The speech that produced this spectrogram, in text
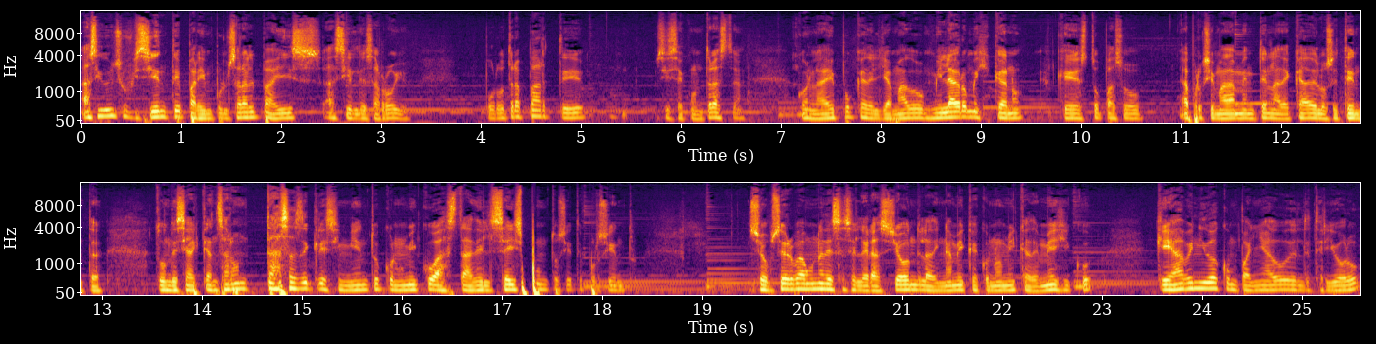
Ha sido insuficiente para impulsar al país hacia el desarrollo. Por otra parte, si se contrasta con la época del llamado milagro mexicano, que esto pasó aproximadamente en la década de los 70, donde se alcanzaron tasas de crecimiento económico hasta del 6.7%. Se observa una desaceleración de la dinámica económica de México que ha venido acompañado del deterioro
